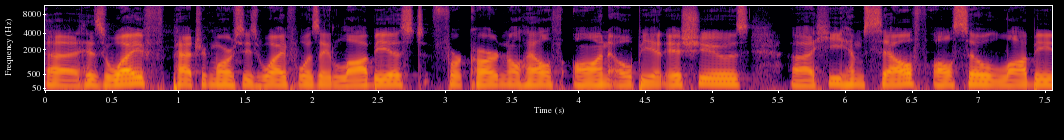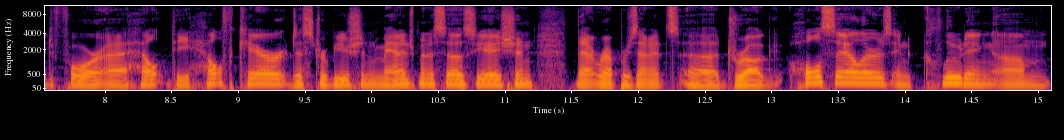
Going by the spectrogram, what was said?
uh, his wife, Patrick Morrisey's wife, was a lobbyist for Cardinal Health on opiate issues. Uh, he himself also lobbied for a health, the Healthcare Distribution Management Association that represents uh, drug wholesalers, including um,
